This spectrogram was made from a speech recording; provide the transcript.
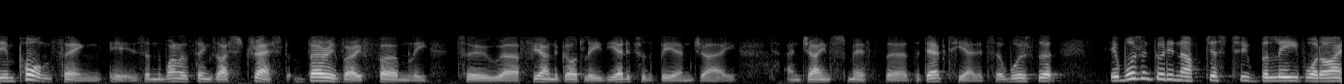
the important thing is, and one of the things I stressed very, very firmly to uh, Fiona Godlee, the editor of the BMJ, and Jane Smith, uh, the deputy editor, was that it wasn't good enough just to believe what I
